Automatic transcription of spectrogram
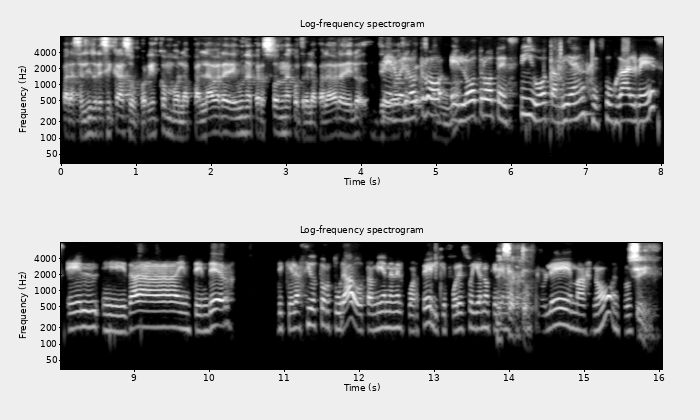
para salir de ese caso, porque es como la palabra de una persona contra la palabra de, de Pero el otro, el otro testigo también, Jesús Galvez, él eh, da a entender de que él ha sido torturado también en el cuartel y que por eso ya no quería meter problemas, ¿no? Entonces, sí.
